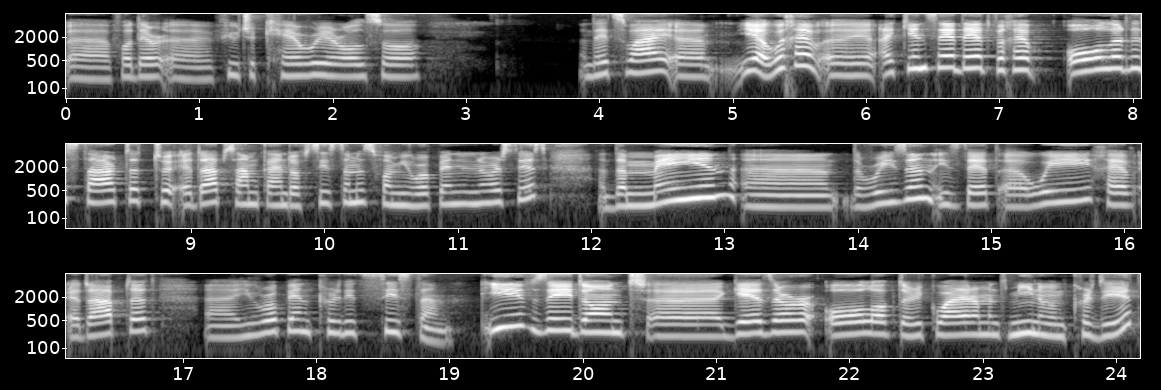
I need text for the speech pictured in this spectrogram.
uh, for their uh, future career also. That's why, um, yeah, we have. Uh, I can say that we have already started to adopt some kind of systems from European universities. The main, uh, the reason is that uh, we have adopted uh, European credit system. If they don't uh, gather all of the requirement minimum credit,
